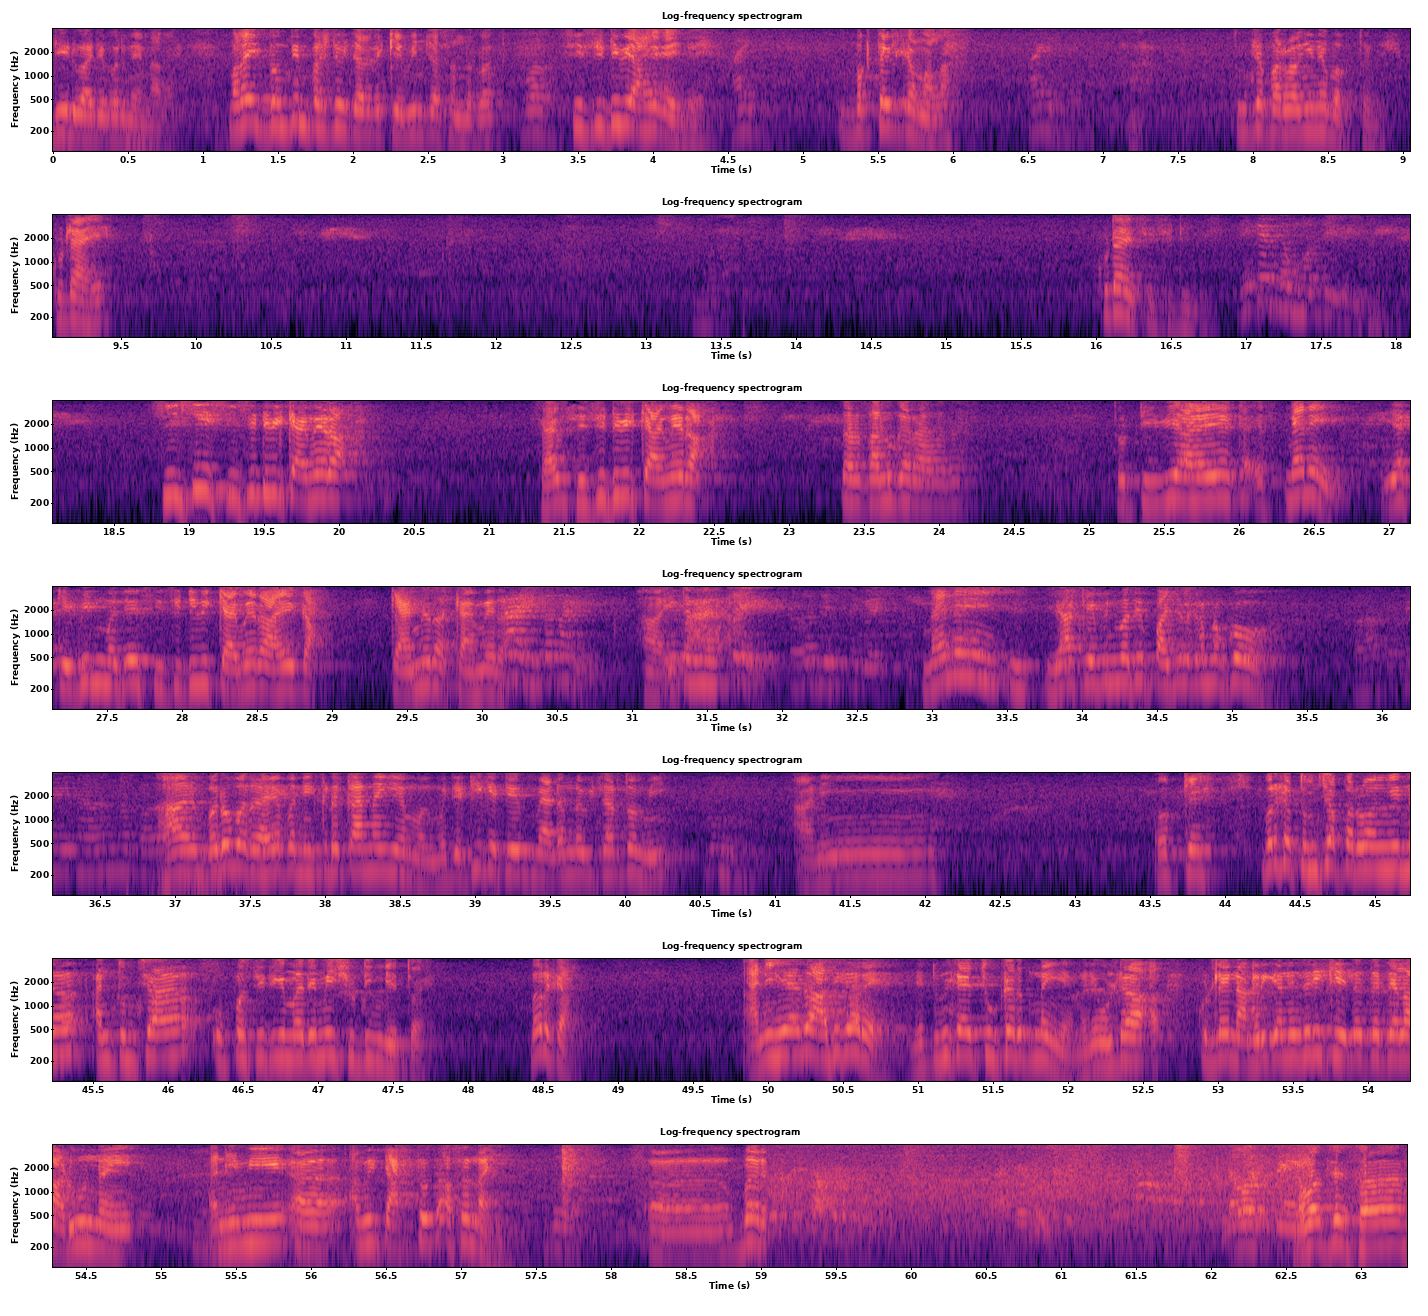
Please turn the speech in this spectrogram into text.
दीड वाजेपर्यंत येणार आहे. मला एक दोन तीन प्रश्न विचारायचे केबिनच्या संदर्भात. सी सी टी व्ही आहे का इथे? बघता येईल का मला? हां. तुमच्या परवानगीने बघतो मी. कुठे आहे? कुठं आहे C C T V C C C C T V camera साहेब C C T V camera जरा चालू करा बरं तो टी व्ही आहे का? नाही नाही. या केबिनमध्ये C C T V camera आहे का कॅमेरा कॅमेरा हां इथं नाही नाही. इ- या केबिनमध्ये पाहिजे का नको? हां बरोबर आहे पण इकडे का नाही आहे मग? म्हणजे ठीक आहे ते मॅडमला विचारतो मी. आणि ओके. बरं का तुमच्या परवानगीनं आणि तुमच्या उपस्थितीमध्ये मी शूटिंग घेतो आहे बरं का? आणि हे याचा अधिकार आहे. म्हणजे तुम्ही काही चूक करत नाही आहे म्हणजे उलटा कुठल्याही नागरिकाने जरी केलं तर त्याला अडवून नाही. आणि मी आम्ही टाकतोच असं नाही. बरं. नमस्ते. नमस्ते सर.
